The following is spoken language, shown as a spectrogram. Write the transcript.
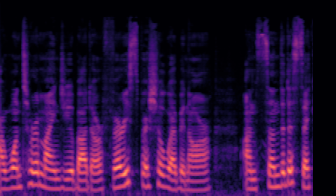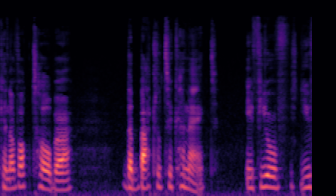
I want to remind you about our very special webinar on Sunday, the 2nd of October, The Battle to Connect if you you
